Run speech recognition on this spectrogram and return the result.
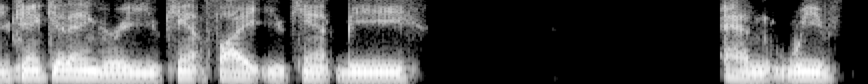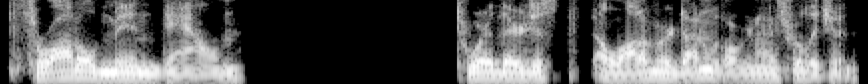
You can't get angry, you can't fight, you can't be and we've throttled men down to where they're just a lot of them are done with organized religion.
